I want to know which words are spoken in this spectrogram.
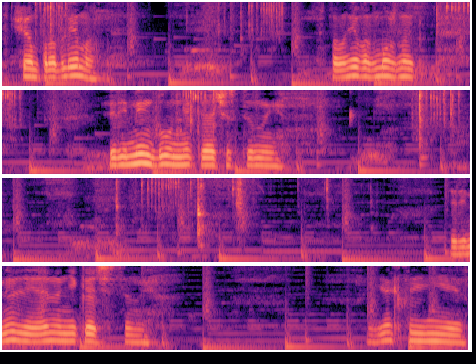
В чем проблема? Вполне возможно ремень был некачественный. Ремень реально некачественный. Я хренею.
